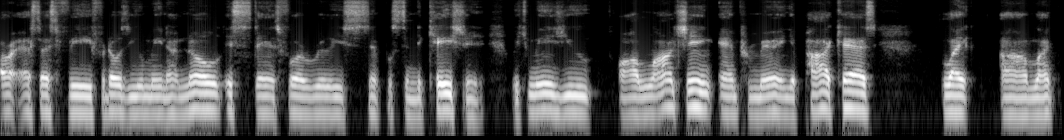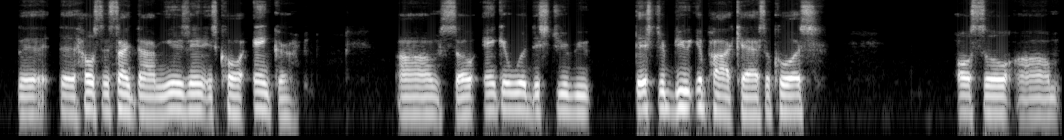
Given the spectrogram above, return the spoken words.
RSS feed, for those of you who may not know, it stands for really simple syndication, which means you are launching and premiering your podcast, like um like the the hosting site that I'm using is called Anchor. Um, so Anchor will distribute distribute your podcast, of course. Also, um,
